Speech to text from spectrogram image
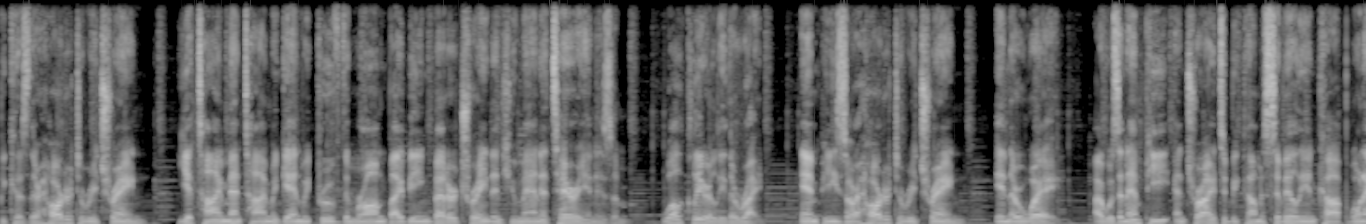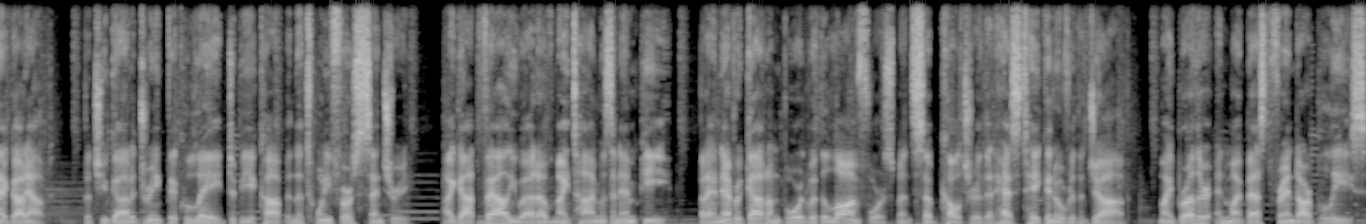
because they're harder to retrain. Yet time and time again we prove them wrong by being better trained in humanitarianism. Well clearly they're right. MPs are harder to retrain, in their way. I was an MP and tried to become a civilian cop when I got out. But you gotta drink the Kool-Aid to be a cop in the 21st century. I got value out of my time as an MP, but I never got on board with the law enforcement subculture that has taken over the job. My brother and my best friend are police,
